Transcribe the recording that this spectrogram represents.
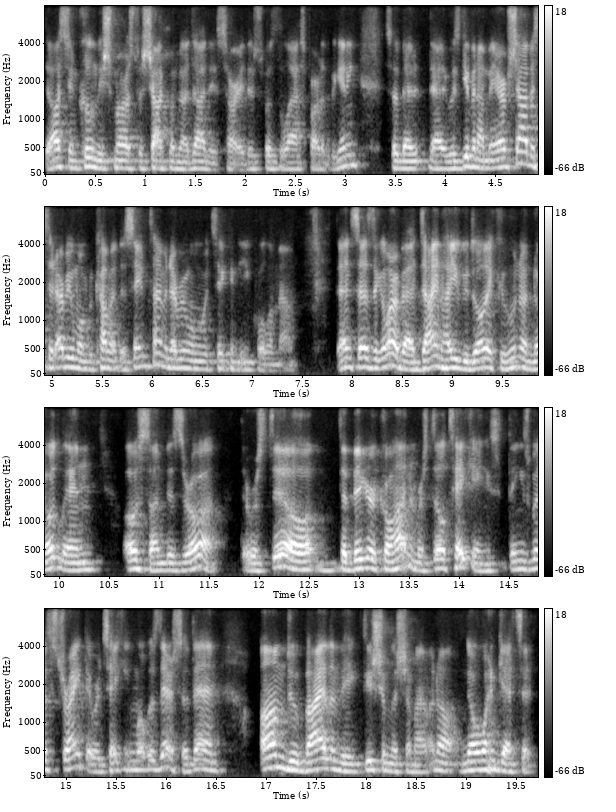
The Asian kul mishmaros v'shaklam Sorry, this was the last part of the beginning. So that, that it was given on erev Shabbos that everyone would come at the same time and everyone would take an equal amount. Then says the Gemara about dain hayu gedolei kahuna nodlin osan bizroa there were still the bigger Kohanim were still taking things with strength. They were taking what was there. So then v'hikdishim l'shamayim. No, no one gets it.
